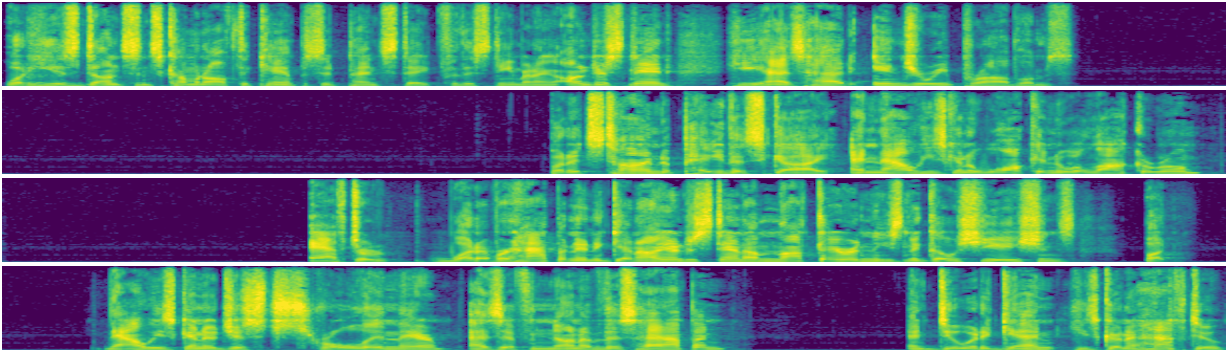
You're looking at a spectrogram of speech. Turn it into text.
What he has done since coming off the campus at Penn State for this team. And I understand he has had injury problems. But it's time to pay this guy. And now he's going to walk into a locker room after whatever happened. And again, I understand I'm not there in these negotiations. But now he's going to just stroll in there as if none of this happened and do it again. He's going to have to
